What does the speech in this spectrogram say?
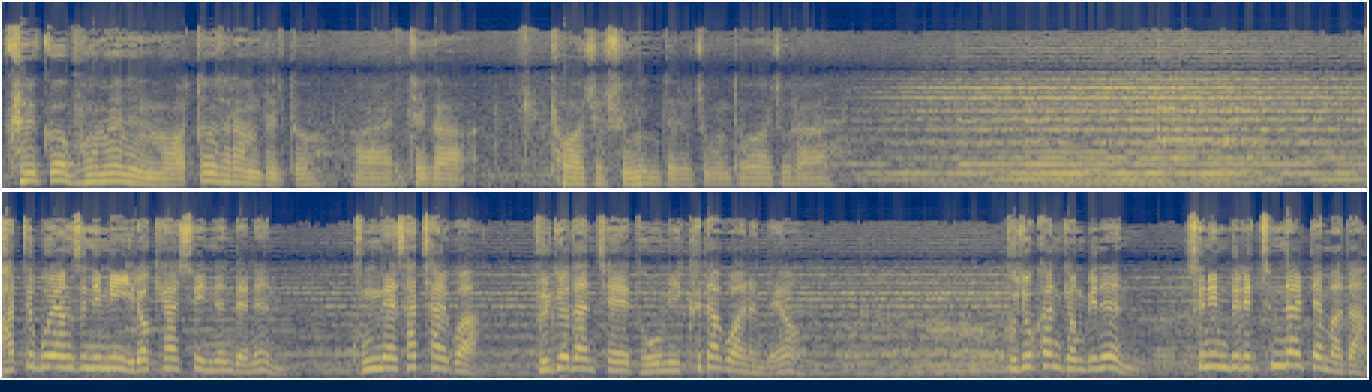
그거 보면은 뭐 어떤 사람들도 아, 제가 도와줄 수 있는 대로 조금 도와주라 바트 보양 스님이 이렇게 할 수 있는 데는 국내 사찰과 불교 단체의 도움이 크다고 하는데요. 부족한 경비는 스님들이 틈날 때마다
